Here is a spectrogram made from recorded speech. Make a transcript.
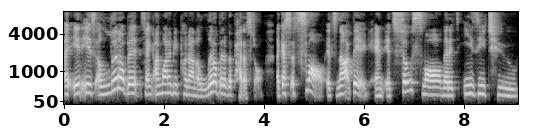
it is a little bit saying, I want to be put on a little bit of a pedestal. I guess it's small. It's not big. And it's so small that it's easy to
